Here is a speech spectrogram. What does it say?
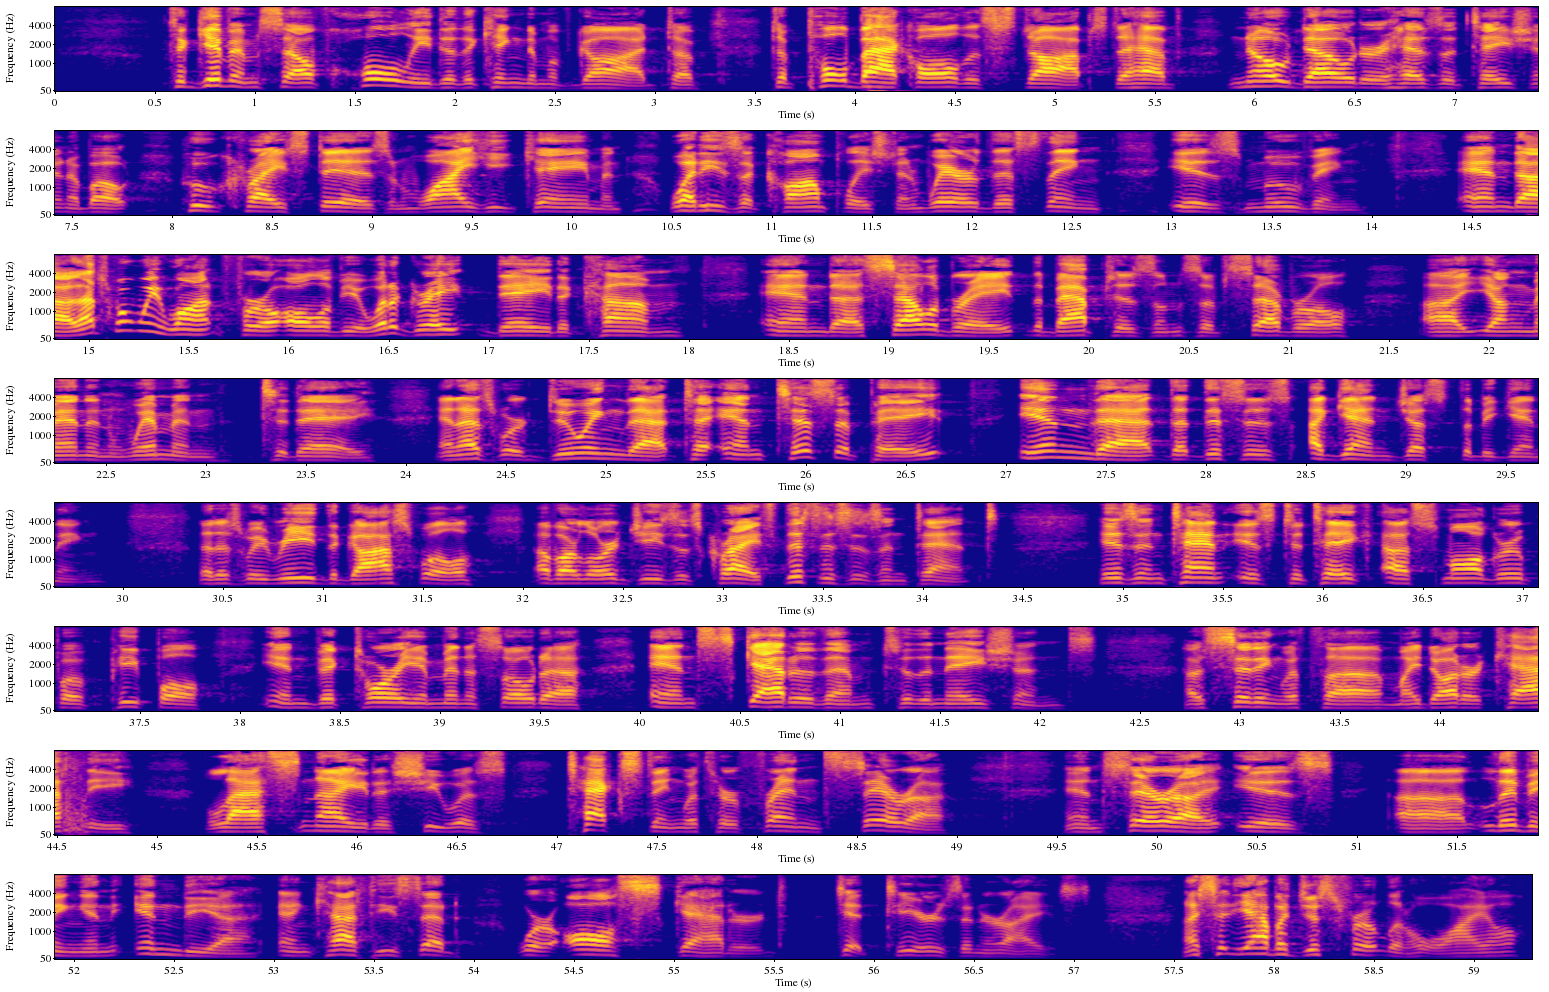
to give himself wholly to the kingdom of God, to, to pull back all the stops, to have no doubt or hesitation about who Christ is and why he came and what he's accomplished and where this thing is moving. And uh, that's what we want for all of you. What a great day to come and uh, celebrate the baptisms of several uh, young men and women today. And as we're doing that, to anticipate in that that this is, again, just the beginning. That as we read the gospel of our Lord Jesus Christ, this is his intent. His intent is to take a small group of people in Victoria, Minnesota, and scatter them to the nations. I was sitting with uh, my daughter Kathy last night as she was texting with her friend Sarah. And Sarah is uh, living in India. And Kathy said, We're all scattered. She had tears in her eyes. I said, Yeah, but just for a little while.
